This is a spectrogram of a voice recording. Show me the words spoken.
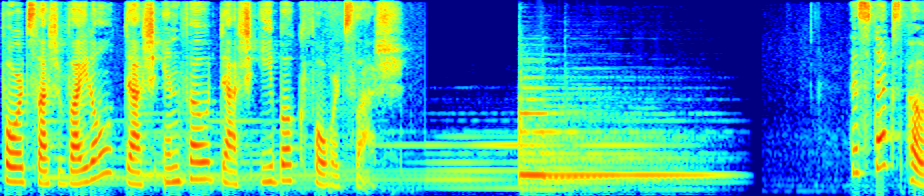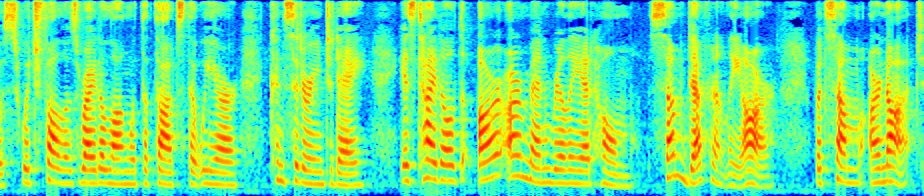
forward slash vital dash info dash ebook forward slash. This next post, which follows right along with the thoughts that we are considering today, is titled Are Our Men Really at Home? Some definitely are, but some are not.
